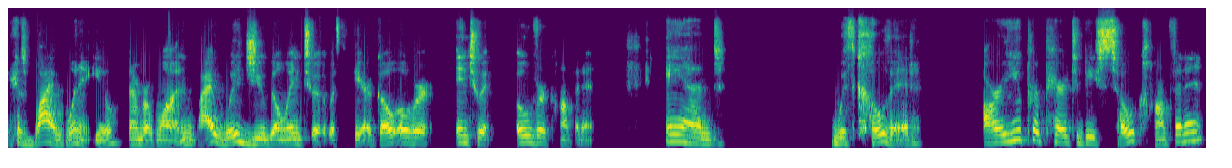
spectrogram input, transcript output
because why wouldn't you? Number one, why would you go into it with fear? Go over into it overconfident. And with COVID, are you prepared to be so confident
